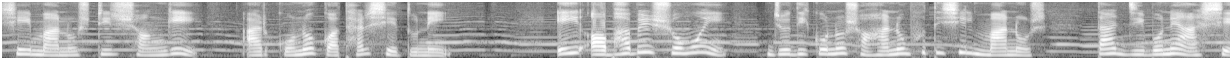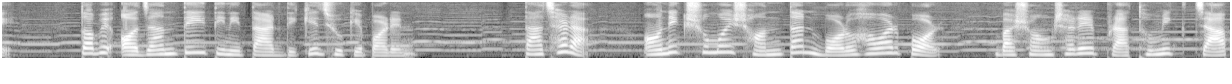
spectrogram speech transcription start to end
সেই মানুষটির সঙ্গেই আর কোনো কথার সেতু নেই। এই অভাবের সময়ই যদি কোনো সহানুভূতিশীল মানুষ তার জীবনে আসে তবে অজান্তেই তিনি তার দিকে ঝুঁকে পড়েন। তাছাড়া, অনেক সময় সন্তান বড় হওয়ার পর বা সংসারের প্রাথমিক চাপ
